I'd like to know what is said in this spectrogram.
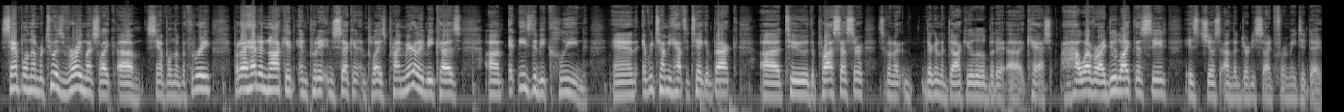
Sample number two is very much like um, sample number three, but I had to knock it and put it in second place primarily because um, it needs to be clean. And every time you have to take it back uh, to the processor, it's gonna they're gonna dock you a little bit of uh, cash. However, I do like this seed. It's just on the dirty side for me today.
